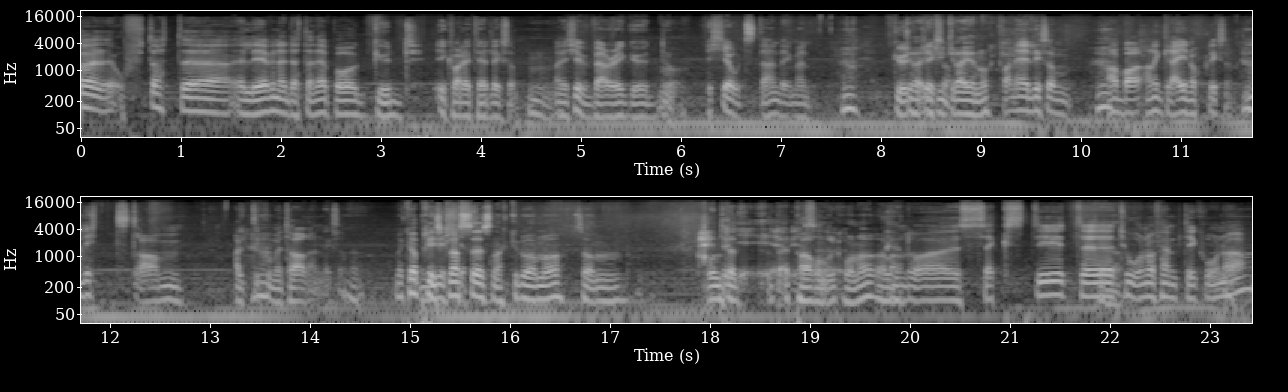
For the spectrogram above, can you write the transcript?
er det ofte at uh, elevene detter ned på good i kvalitet, liksom. Mm. Men ikke very good, og ikke outstanding, men good, Grei, liksom. greie nok. Han er liksom han er, bare, han er grei nok, liksom. Litt stram. Alltid kommentaren, liksom. Men hva prisklasse snakker du om nå? Sånn rundt et, et par hundre kroner, eller? 160 til 250 kroner,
